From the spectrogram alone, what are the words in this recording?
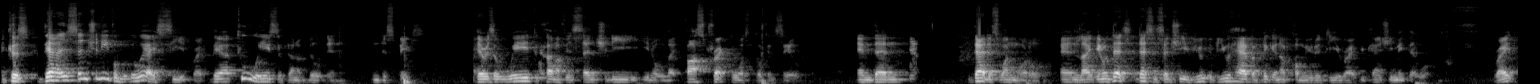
Because there are essentially, from the way I see it, right, there are two ways to kind of build in in this space. There is a way to kind of essentially, you know, like fast track towards token sale, and then. That is one model, and like you know, that's that's essentially if you if you have a big enough community, right, you can actually make that work, right?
